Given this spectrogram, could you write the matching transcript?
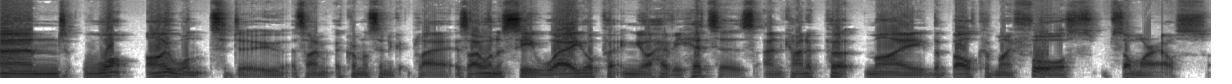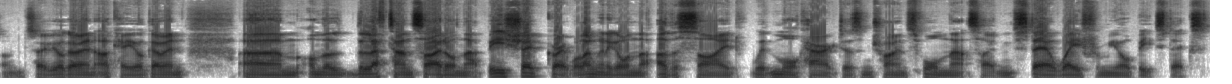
And what I want to do as I'm a criminal syndicate player is I want to see where you're putting your heavy hitters and kind of put my the bulk of my force somewhere else. And so if you're going, okay, you're going um, on the, the left hand side on that B shape, great. Well, I'm going to go on the other side with more characters and try and swarm that side and stay away from your beat sticks.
